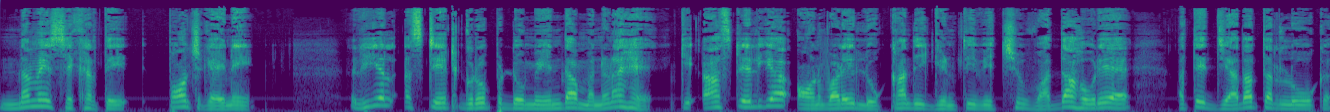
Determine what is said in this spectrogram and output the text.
ਨਵੇਂ ਸਿਖਰ ਤੇ ਪਹੁੰਚ ਗਏ ਨੇ। ਰੀਅਲ ਅਸਟੇਟ ਗਰੁੱਪ ਡੋਮੇਨ ਦਾ ਮੰਨਣਾ ਹੈ ਕਿ ਆਸਟ੍ਰੇਲੀਆ ਆਉਣ ਵਾਲੇ ਲੋਕਾਂ ਦੀ ਗਿਣਤੀ ਵਿੱਚ ਵਾਧਾ ਹੋ ਰਿਹਾ ਹੈ ਅਤੇ ਜ਼ਿਆਦਾਤਰ ਲੋਕ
